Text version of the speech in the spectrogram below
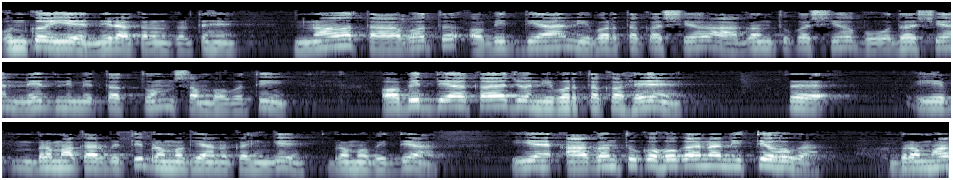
उनको ये निराकरण करते हैं। न तावत अविद्या निवर्तक आगंतुक बोध से निर्निमित्व संभवती। अविद्या का जो निवर्तक है तो ये ब्रह्माकार वृत्ति ब्रह्म ज्ञान कहेंगे ब्रह्म विद्या ये आगंतुक होगा ना नित्य होगा? ब्रह्म,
